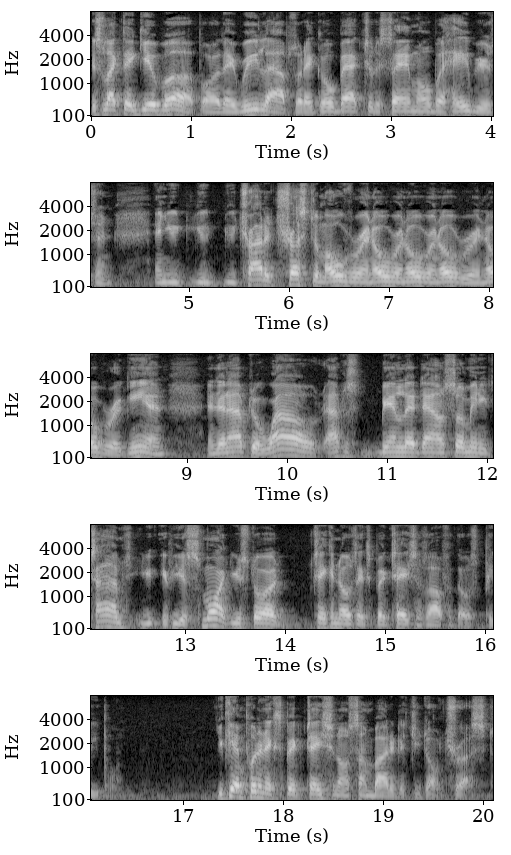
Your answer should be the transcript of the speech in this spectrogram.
it's like they give up or they relapse or they go back to the same old behaviors and and you you you try to trust them over and over and over and over and over again. And then after a while after being let down so many times you, if you're smart you start taking those expectations off of those people. You can't put an expectation on somebody that you don't trust.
